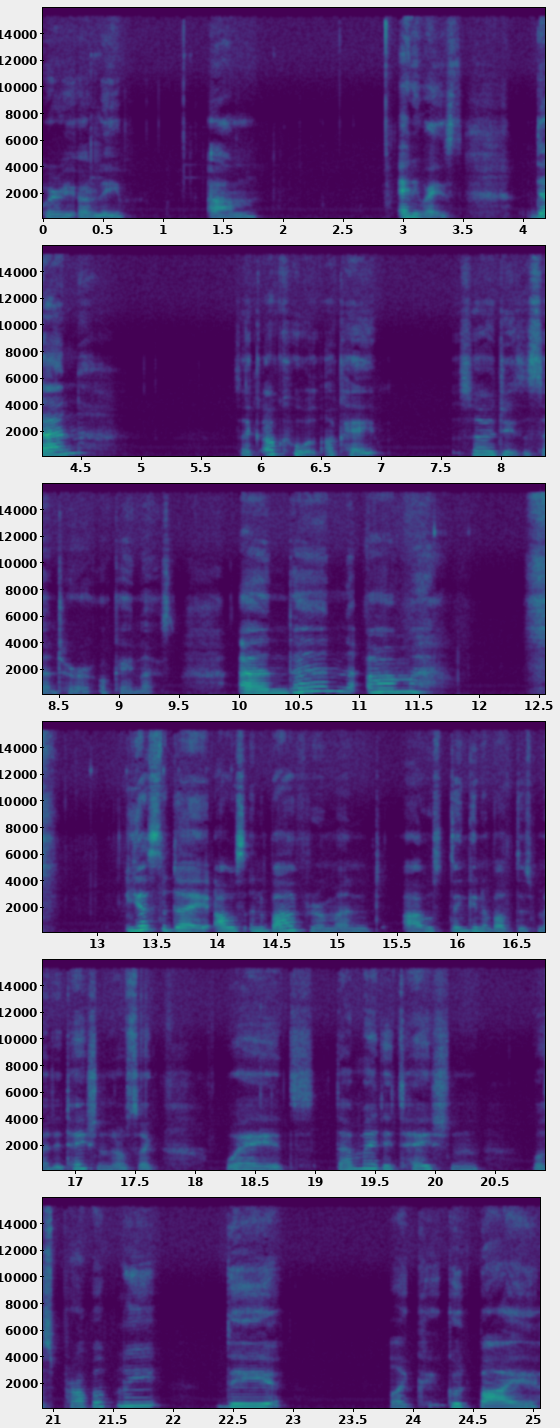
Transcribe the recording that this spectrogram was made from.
very early. Um anyways, then it's like oh cool, okay. So Jesus sent her. Okay, nice. And then um yesterday I was in the bathroom and I was thinking about this meditation and I was like, wait, that meditation was probably the like goodbye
